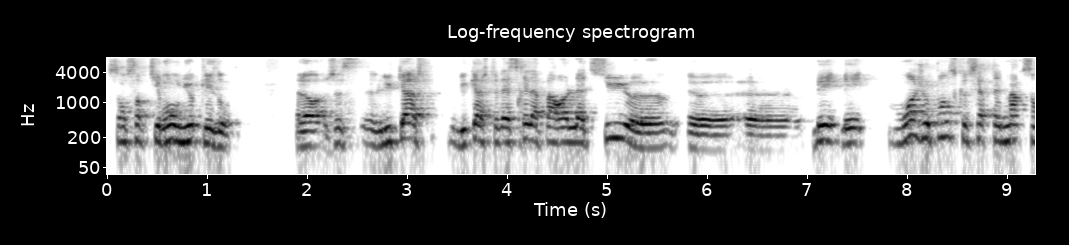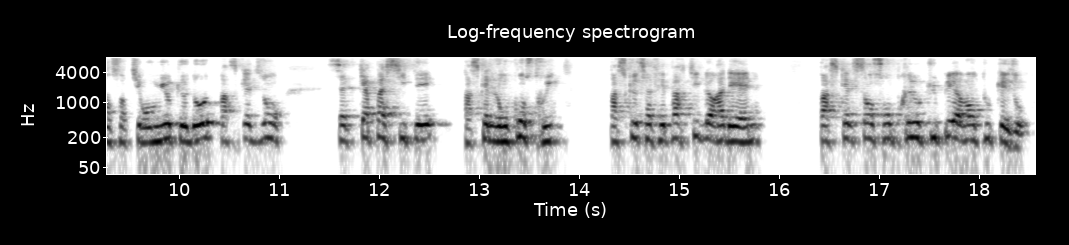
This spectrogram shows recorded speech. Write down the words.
s'en sortiront mieux que les autres. Alors, Lucas, Lucas, je te laisserai la parole là-dessus. Euh, euh, mais, mais, moi, je pense que certaines marques s'en sortiront mieux que d'autres parce qu'elles ont cette capacité, parce qu'elles l'ont construite, parce que ça fait partie de leur ADN, parce qu'elles s'en sont préoccupées avant toutes les autres.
